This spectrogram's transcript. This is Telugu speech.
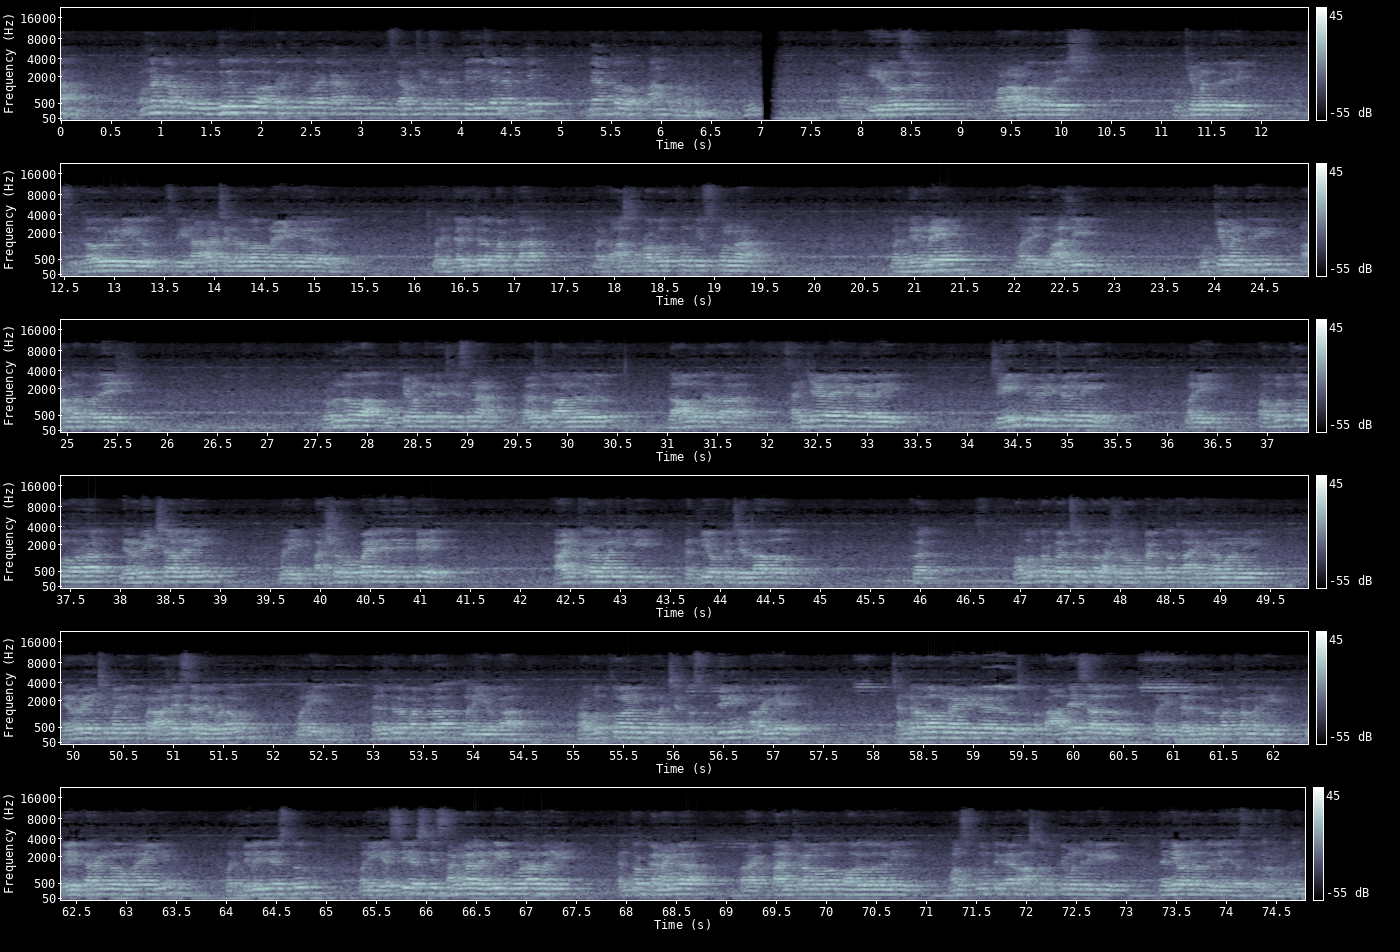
ఉన్నటువంటి వృద్ధులకు అందరికీ కూడా కార్మికులకు సేవ చేశారని తెలియజేయడానికి ఎంతో ఆనందపడతాం. ఈరోజు మన ఆంధ్రప్రదేశ్ ముఖ్యమంత్రి గౌరవనీయులు శ్రీ నారా చంద్రబాబు నాయుడు గారు మరి దళితుల పట్ల మరి రాష్ట్ర ప్రభుత్వం తీసుకున్న మరి నిర్ణయం మరి మాజీ ముఖ్యమంత్రి ఆంధ్రప్రదేశ్ రెండవ ముఖ్యమంత్రిగా చేసిన దళిత బాంధవుడు దామోదర సంజయ్ గారి జయంతి వేడుకల్ని మరి ప్రభుత్వం ద్వారా నిర్వహించాలని మరి లక్ష రూపాయలు ఏదైతే కార్యక్రమానికి ప్రతి ఒక్క జిల్లాలో ప్రభుత్వ ఖర్చులతో లక్ష రూపాయలతో కార్యక్రమాన్ని నిర్వహించమని మరి ఆదేశాలు ఇవ్వడం మరి దళితుల పట్ల మరి ఒక యొక్క ప్రభుత్వానికి ఉన్న చిత్తశుద్ధిని అలాగే చంద్రబాబు నాయుడు గారు ఒక ఆదేశాలు మరి దళితుల పట్ల మరి మేలుకరంగా ఉన్నాయని మరి తెలియజేస్తూ మరి ఎస్సీ ఎస్టీ సంఘాలన్నీ కూడా మరి ఎంతో ఘనంగా మరి కార్యక్రమంలో పాల్గొనాలని మనస్ఫూర్తిగా రాష్ట్ర ముఖ్యమంత్రికి ధన్యవాదాలు తెలియజేస్తున్నాను.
